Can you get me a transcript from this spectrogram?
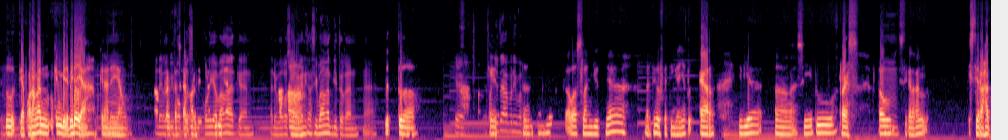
itu tiap orang kan mungkin beda-beda ya mungkin ada Hmm. yang ada yang lebih fokus ke kuliah banget kan. Ada yang fokus ke Ah. organisasi banget gitu kan. Nah, betul oke. Selanjutnya apa nih, Bang? Dan kalau selanjutnya berarti huruf ketiganya tuh R jadi dia uh, ngasih itu rest atau Hmm. istilah katakan istirahat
